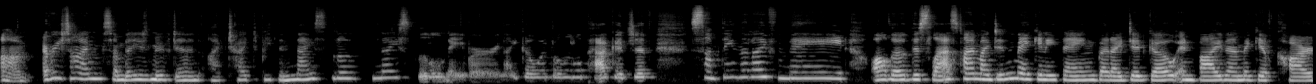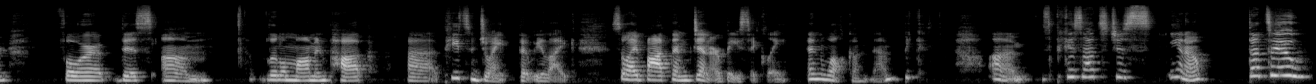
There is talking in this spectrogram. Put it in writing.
um, every time somebody's moved in, I've tried to be the nice little, nice little neighbor, and I go with a little package of something that I've made. Although this last time I didn't make anything, but I did go and buy them a gift card for this um, little mom and pop uh, pizza joint that we like. So I bought them dinner basically and welcomed them because um, because that's just you know that's who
